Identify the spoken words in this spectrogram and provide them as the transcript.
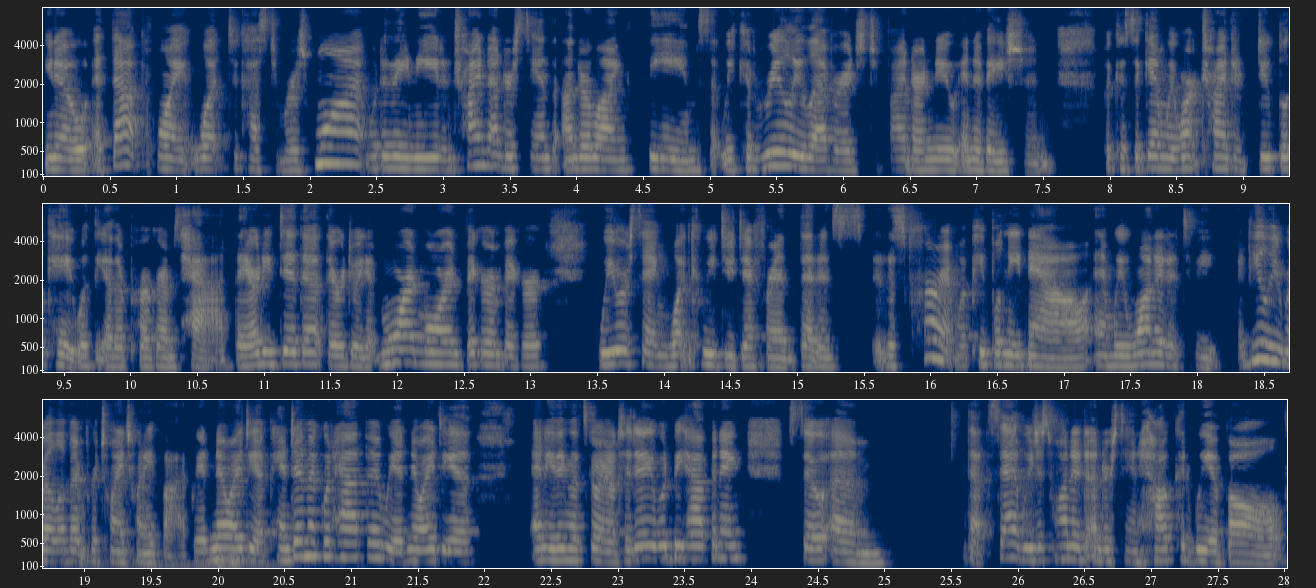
you know, at that point, what do customers want? What do they need? And trying to understand the underlying themes that we could really leverage to find our new innovation. Because again, we weren't trying to duplicate what the other programs had. They already did that. They were doing it more and more and bigger and bigger. We were saying, what can we do different that is this current, what people need now? And we wanted it to be ideally relevant for 2025. We had no mm-hmm. idea a pandemic would happen. We had no idea anything that's going on today would be happening. So um, that said, we just wanted to understand how could we evolve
